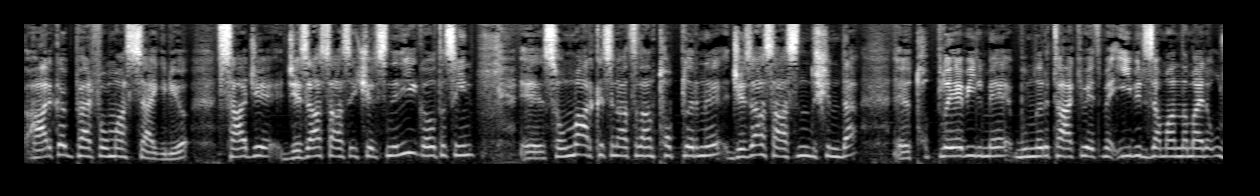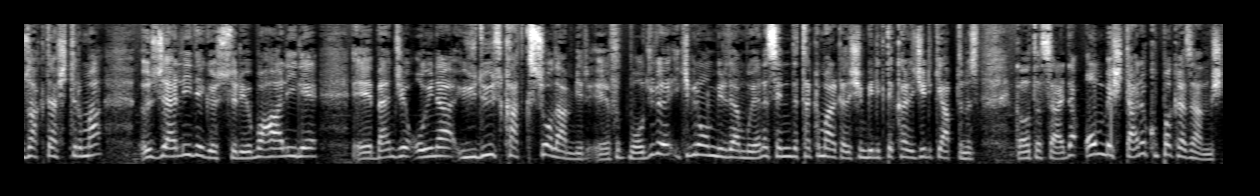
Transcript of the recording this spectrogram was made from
harika bir performans sergiliyor. Sadece ceza sahası içerisinde değil Galatasaray'ın savunma arkasına atılan toplarını ceza sahasının dışında e, toplayabilme, bunları takip etme, iyi bir zamanlamayla uzaklaştırma özelliği de gösteriyor. Bu haliyle e, bence oyuna %100 katkısı olan bir e, futbolcu ve 2011'den bu yana senin de takım arkadaşın birlikte kalecilik yaptınız Galatasaray'da 15 tane kupa kazanmış.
